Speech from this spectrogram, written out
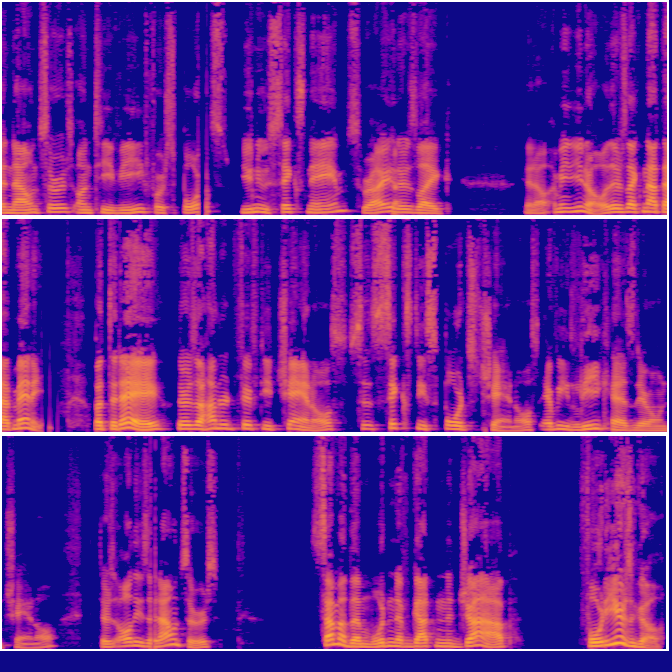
announcers on TV for sports. You knew six names, right? Yeah. There's like, you know, I mean, you know, there's like not that many. But today, there's 150 channels, 60 sports channels. Every league has their own channel. There's all these announcers. Some of them wouldn't have gotten a job 40 years ago,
